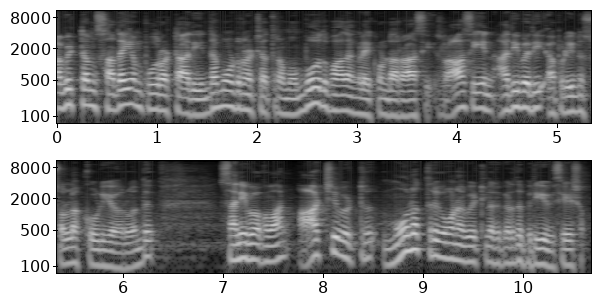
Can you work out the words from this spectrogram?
அவிட்டம் சதயம் பூரட்டாதி இந்த மூன்று நட்சத்திரம் ஒம்பது பாதங்களை கொண்ட ராசி. ராசியின் அதிபதி அப்படின்னு சொல்லக்கூடியவர் வந்து சனி பகவான். ஆட்சி பெற்று மூலத்திரிகோண வீட்டில் இருக்கிறது பெரிய விசேஷம்.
